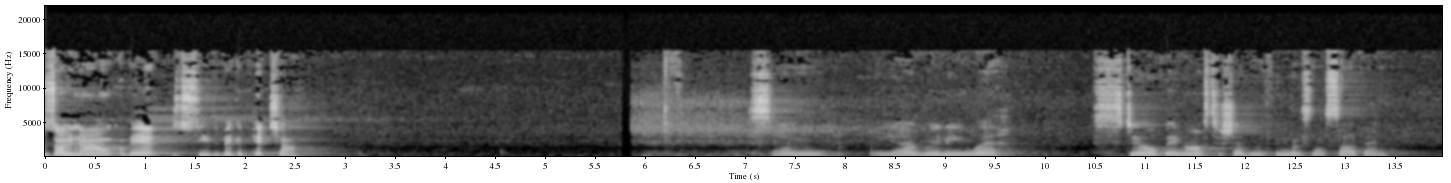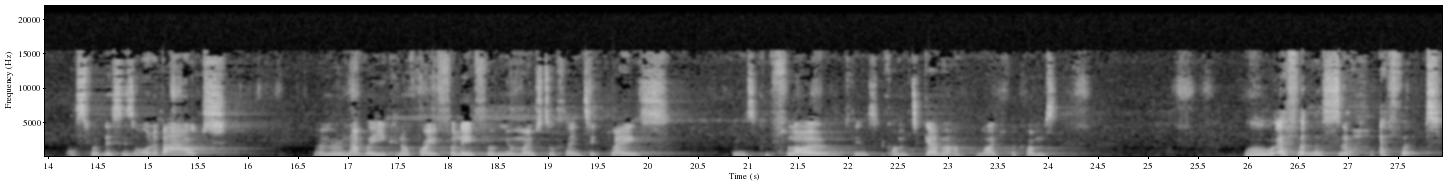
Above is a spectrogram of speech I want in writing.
zone out a bit to see the bigger picture. So, yeah, really, we're still being asked to shed anything that's not serving. That's what this is all about. And then that way you can operate fully from your most authentic place. Things can flow, things can come together. Life becomes ooh, effortless, uh, effort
